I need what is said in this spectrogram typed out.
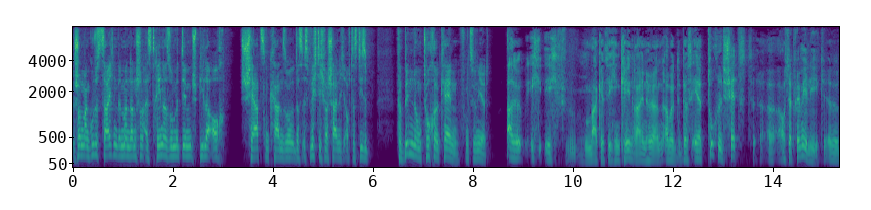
schon mal ein gutes Zeichen, wenn man dann schon als Trainer so mit dem Spieler auch scherzen kann. So, das ist wichtig wahrscheinlich auch, dass diese Verbindung Tuchel-Kane funktioniert. Also ich, ich mag jetzt nicht in Kane reinhören, aber dass er Tuchel schätzt äh, aus der Premier League. Also,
